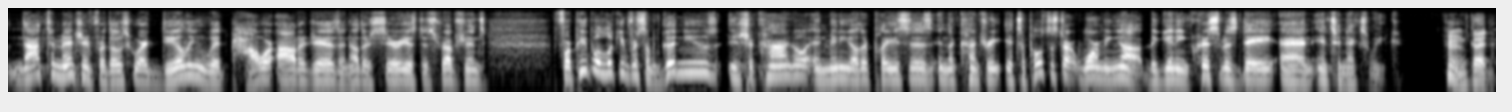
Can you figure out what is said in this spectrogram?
not to mention for those who are dealing with power outages and other serious disruptions. For people looking for some good news in Chicago and many other places in the country, it's supposed to start warming up beginning Christmas Day and into next week. Hmm, good.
